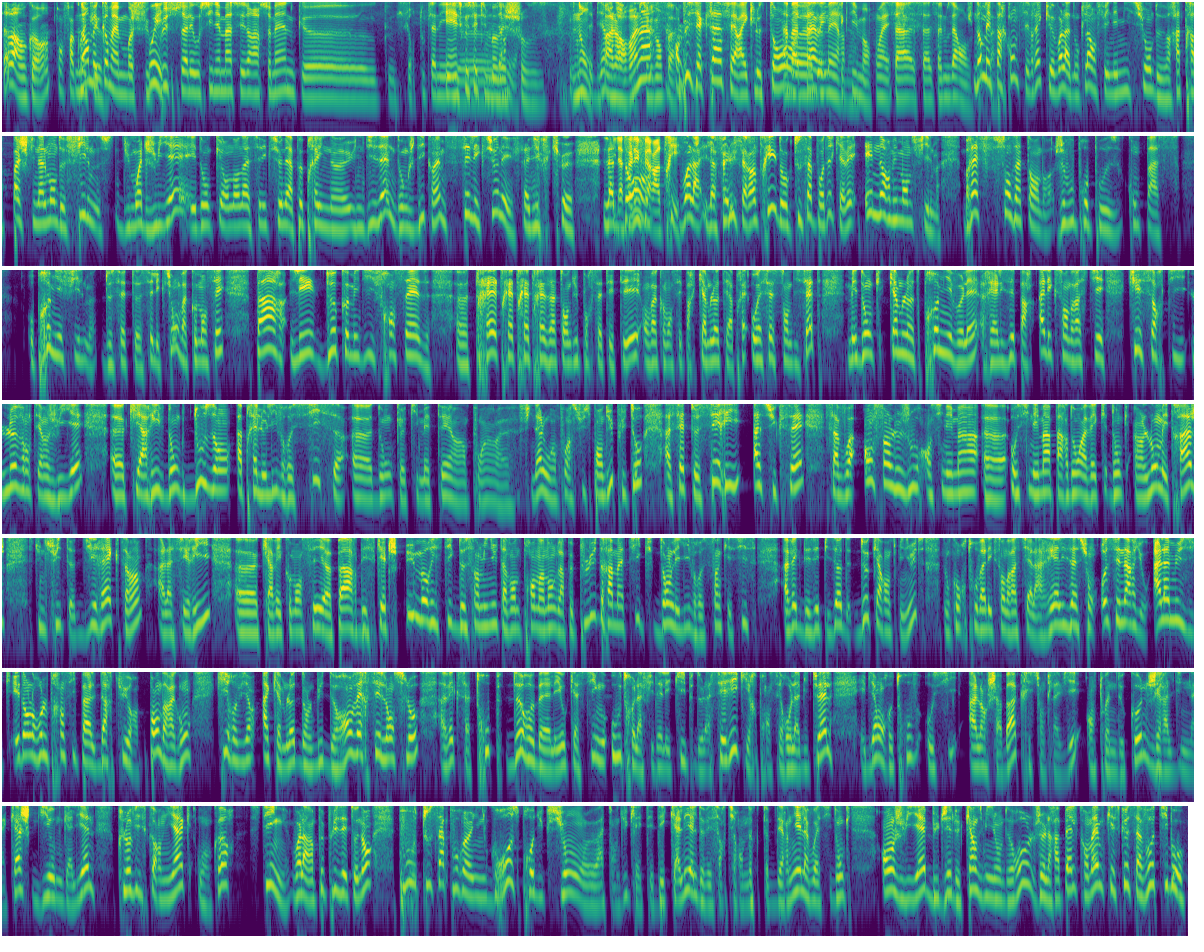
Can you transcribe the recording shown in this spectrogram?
Ça va encore. Hein. Enfin, non, mais quand même, moi je suis Oui. plus allé au cinéma ces dernières semaines que, que sur toute l'année. Et est-ce que c'est euh, une mauvaise dernière. chose? Non, C'est bien. Alors voilà. pas. En plus, il n'y a que ça à faire avec le temps ah bah ça, euh, de oui, merde. effectivement, Ouais. ça, ça, ça nous arrange. Non, mais ça. par contre, c'est vrai que voilà, donc là, on fait une émission de rattrapage finalement de films du mois de juillet, et donc on en a sélectionné à peu près une, une dizaine. Donc je dis quand même sélectionné, c'est-à-dire que il là-dedans, a fallu faire un tri. Voilà, il a fallu faire un tri, donc tout ça pour dire qu'il y avait énormément de films. Bref, sans attendre, je vous propose qu'on passe au premier film de cette sélection. On va commencer par les deux comédies françaises euh, très très très très attendues pour cet été. On va commencer par Camelot et après OSS 117. Mais donc Camelot, premier volet, réalisé par Alexandre Astier, qui est sorti le 21 juillet, euh, qui arrive donc 12 ans après le livre 6, euh, donc qui mettait un point final ou un point suspendu plutôt à cette série à succès. Ça voit enfin le jour en cinéma, euh, au cinéma pardon, avec donc un long métrage. C'est une suite directe hein, à la série euh, qui avait commencé par des sketchs humoristiques de 5 minutes avant de prendre un angle un peu plus dramatique dans les livres 5 et 6 avec des épisodes de 40 minutes. Donc on retrouve Alexandre Astier à la réalisation, au scénario, à la musique et dans le rôle principal d'Arthur Pendragon qui revient à Camelot dans le but de renverser Lancelot avec sa troupe de rebelles. Et au casting, outre la fidèle équipe de la série qui reprend ses rôles habituels, eh on retrouve aussi Alain Chabat, Christian Clavier, Antoine Decaune, Géraldine Nakache, Guillaume Gallienne, Clovis Cornillac ou encore Sting. Voilà, un peu plus étonnant. Pour, tout ça pour une grosse production euh, attendue qui a été décalée. Elle devait sortir en octobre dernier. La voici donc en juillet. Budget de 15 millions d'euros. Je le rappelle quand même. Qu'est-ce que ça vaut, Thibaut?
